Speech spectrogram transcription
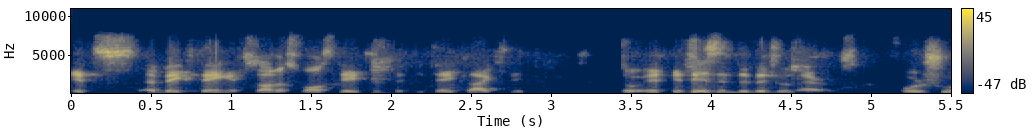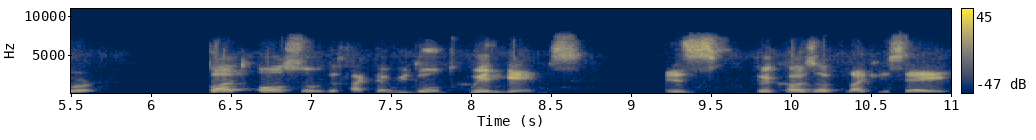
it's a big thing. It's not a small statement that you take lightly. So it, it is individual errors for sure, but also the fact that we don't win games is because of, like you say,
